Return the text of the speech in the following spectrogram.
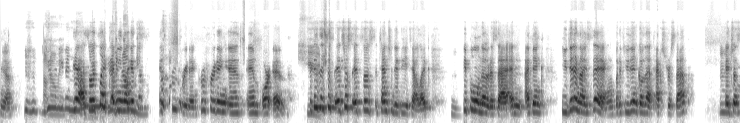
yeah. you know don't me. even Yeah. know So it's like I mean, know like it's just it's proofreading. proofreading is important because it's just it's just it's those attention to detail. Like Mm. people will notice that, and I think you did a nice thing, but if you didn't go that extra step, Mhm. it just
